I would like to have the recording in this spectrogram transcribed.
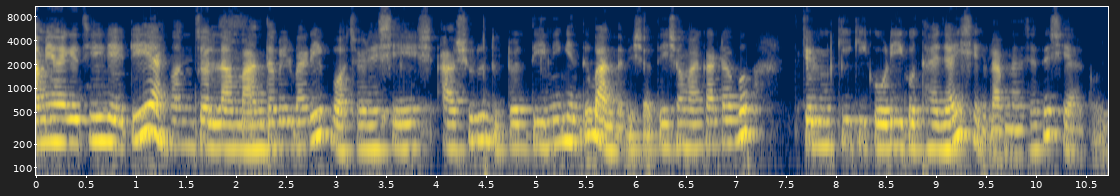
আমি হয়ে গেছি রেডি এখন চললাম বান্ধবীর বাড়ি। বছরের শেষ আর শুরু দুটোর দিনই কিন্তু বান্ধবীর সাথেই সময় কাটাবো। চলুন কি কি করি, কোথায় যাই সেগুলো আপনাদের সাথে শেয়ার করি।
